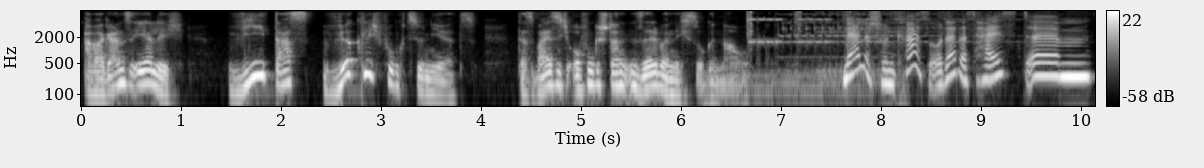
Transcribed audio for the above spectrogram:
Aber ganz ehrlich, wie das wirklich funktioniert, das weiß ich offen gestanden selber nicht so genau. Merle, schon krass, oder? Das heißt, ähm,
